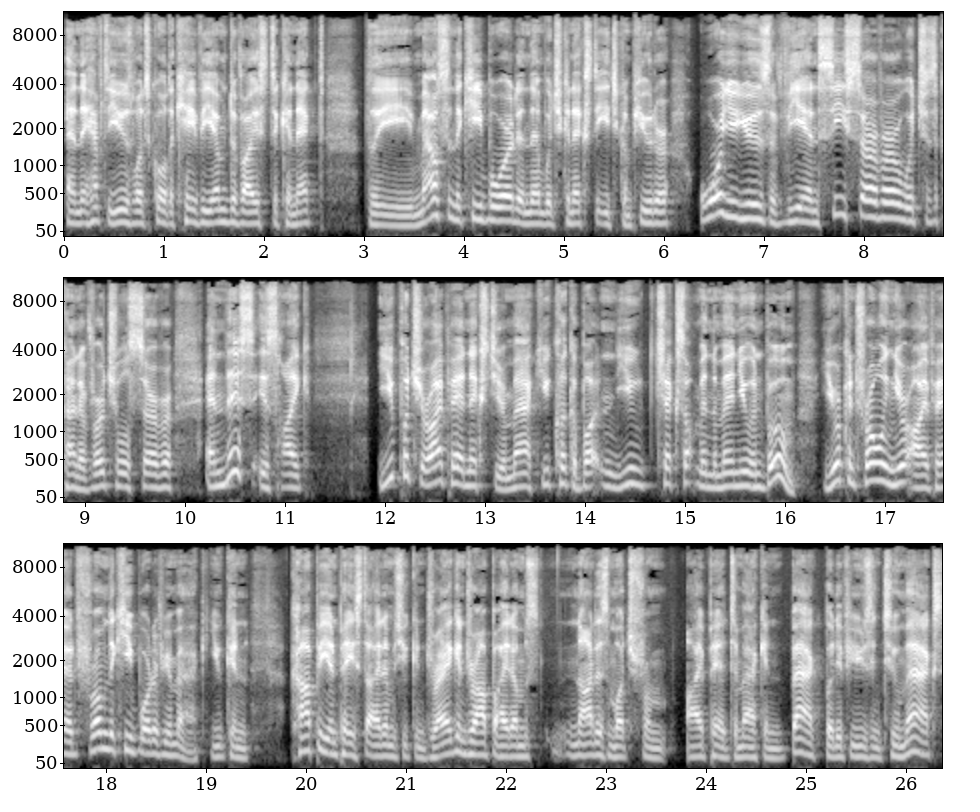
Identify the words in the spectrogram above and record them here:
and they have to use what's called a KVM device to connect the mouse and the keyboard and then which connects to each computer, or you use a VNC server, which is a kind of virtual server. And this is like, you put your iPad next to your Mac, you click a button, you check something in the menu, and boom, you're controlling your iPad from the keyboard of your Mac. You can copy and paste items, you can drag and drop items, not as much from iPad to Mac and back, but if you're using two Macs,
